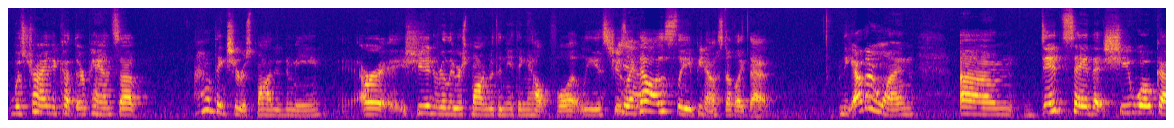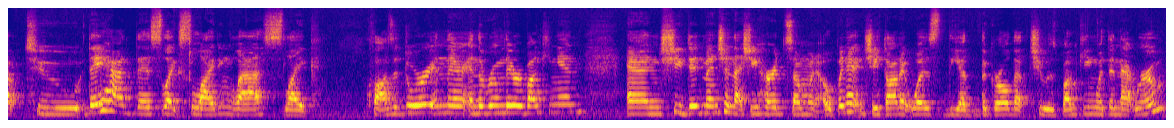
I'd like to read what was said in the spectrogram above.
was trying to cut their pants up, I don't think she responded to me. Or she didn't really respond with anything helpful, at least. She was like, no, I was asleep, you know, stuff like that. The other one um, did say that she woke up to. They had this like sliding glass like closet door in there in the room they were bunking in, and she did mention that she heard someone open it and she thought it was the uh, the girl that she was bunking with in that room,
